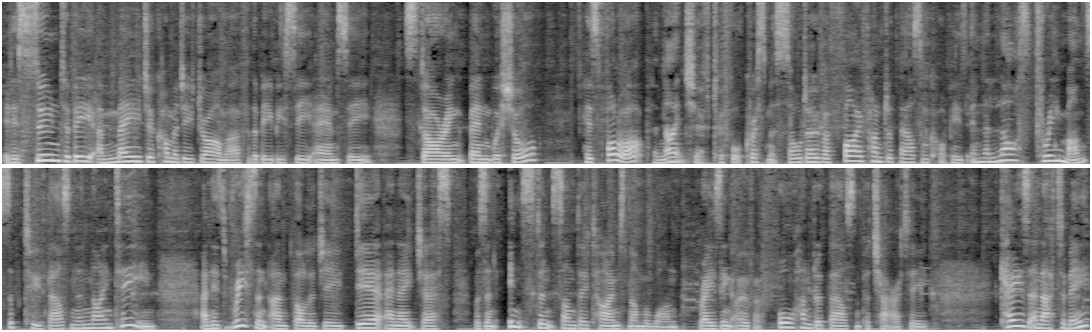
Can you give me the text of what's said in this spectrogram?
It is soon to be a major comedy drama for the BBC AMC, starring Ben Whishaw. His follow up, The Night Shift Before Christmas, sold over 500,000 copies in the last three months of 2019. And his recent anthology, Dear NHS, was an instant Sunday Times number one, raising over 400,000 for charity. Kay's Anatomy,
